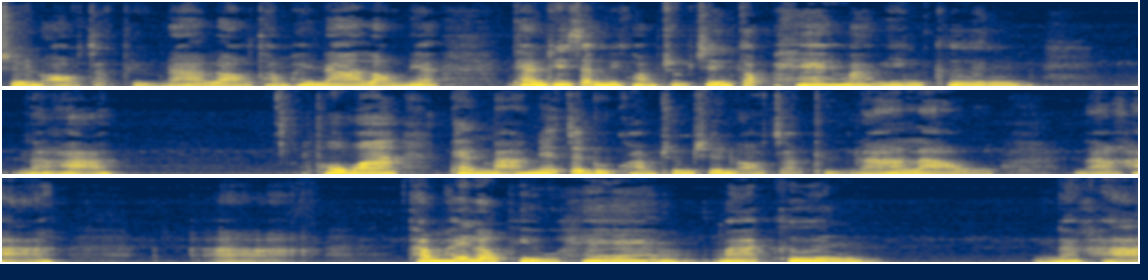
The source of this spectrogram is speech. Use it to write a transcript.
ชื้นออกจากผิวหน้าเราทำให้หน้าเราเนี่ยแทนที่จะมีความชุ่มชื้นกับแห้งมากยิ่งขึ้นนะคะ เพราะว่าแผ่นมาร์กเนี่ยจะดูดความชุ่มชื้นออกจากผิวหน้าเรานะคะทำให้เราผิวแห้งมากขึ้นนะคะ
